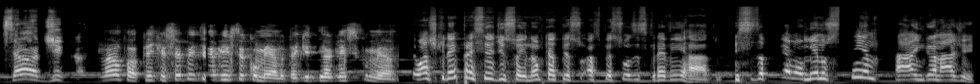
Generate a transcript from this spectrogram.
Isso é uma dica. Não, pô, tem que sempre ter alguém se comendo. Tem que ter alguém se comendo. Eu acho que nem precisa disso aí, não, porque as pessoas, as pessoas escrevem errado. Precisa pelo menos tentar enganar a gente.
